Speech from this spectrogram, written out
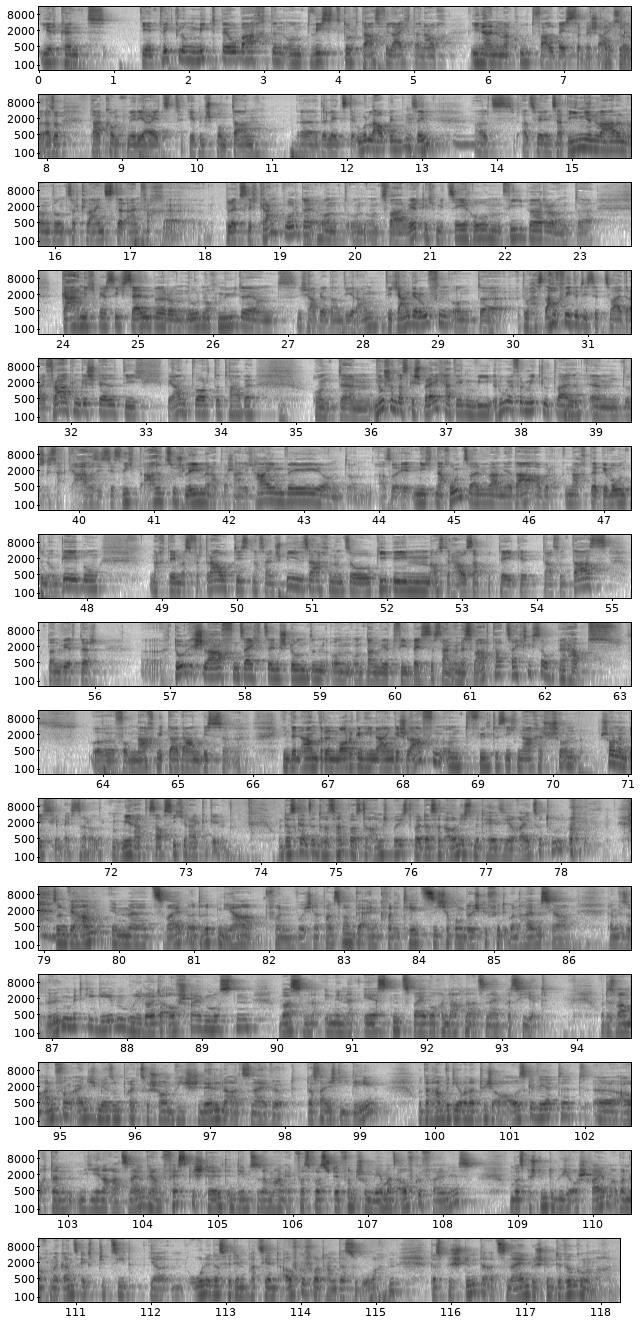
ihr könnt die Entwicklung mitbeobachten und wisst durch das vielleicht dann auch in einem Akutfall besser Bescheid. Also da kommt mir ja jetzt eben spontan äh, der letzte Urlaub in den mhm. Sinn als, als wir in Sardinien waren und unser Kleinster einfach äh, plötzlich krank wurde mhm. und, und, und zwar wirklich mit sehr hohem Fieber und äh, gar nicht mehr sich selber und nur noch müde und ich habe ja dann dir an, dich angerufen und äh, du hast auch wieder diese zwei, drei Fragen gestellt, die ich beantwortet habe und ähm, nur schon das Gespräch hat irgendwie Ruhe vermittelt, weil mhm. ähm, du hast gesagt, ja, das ist jetzt nicht allzu schlimm, er hat wahrscheinlich Heimweh und, und also eh, nicht nach uns, weil wir waren ja da, aber nach der gewohnten Umgebung, nach dem, was vertraut ist, nach seinen Spielsachen und so, gib ihm aus der Hausapotheke das und das, und dann wird er äh, durchschlafen 16 Stunden und, und dann wird viel besser sein. Und es war tatsächlich so. Er hat vom Nachmittag an bis äh, in den anderen Morgen hinein geschlafen und fühlte sich nachher schon, schon ein bisschen besser. Oder? Und mir hat das auch Sicherheit gegeben. Und das ist ganz interessant, was du ansprichst, weil das hat auch nichts mit Hellseherei zu tun, sondern wir haben im äh, zweiten oder dritten Jahr, von wo ich in der Praxis war, haben wir eine Qualitätssicherung durchgeführt über ein halbes Jahr. Da haben wir so Bögen mitgegeben, wo die Leute aufschreiben mussten, was in den ersten zwei Wochen nach einer Arznei passiert. Und das war am Anfang eigentlich mehr so ein Projekt zu schauen, wie schnell eine Arznei wirkt. Das war eigentlich die Idee. Und dann haben wir die aber natürlich auch ausgewertet, äh, auch dann je nach Arznei. Und wir haben festgestellt in dem Zusammenhang etwas, was Stefan schon mehrmals aufgefallen ist und was bestimmte Bücher auch schreiben, aber nochmal ganz explizit, ja, ohne dass wir den Patient aufgefordert haben, das zu beobachten, dass bestimmte Arzneien bestimmte Wirkungen machen.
